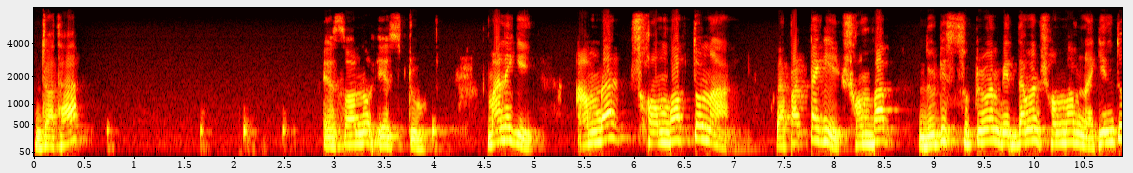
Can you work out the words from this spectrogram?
যথা এস ওয়ান এস টু মানে কি? আমরা সম্ভব তো না ব্যাপারটা কি? সম্ভব? দুটি সুপ্রিমাম বিদ্যমান সম্ভব না। কিন্তু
